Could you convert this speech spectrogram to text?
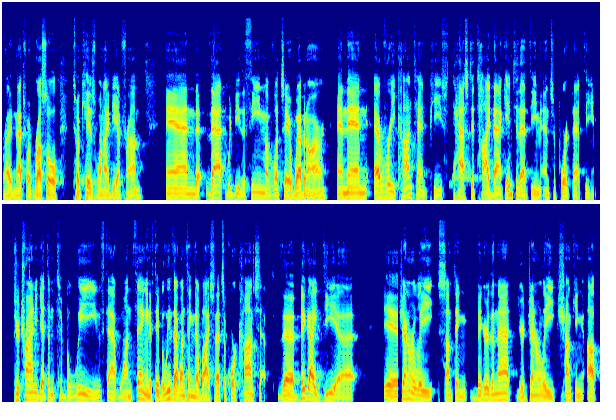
right? And that's what Russell took his one idea from. And that would be the theme of, let's say, a webinar and then every content piece has to tie back into that theme and support that theme. You're trying to get them to believe that one thing. And if they believe that one thing, they'll buy. So that's a core concept. The big idea is generally something bigger than that. You're generally chunking up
